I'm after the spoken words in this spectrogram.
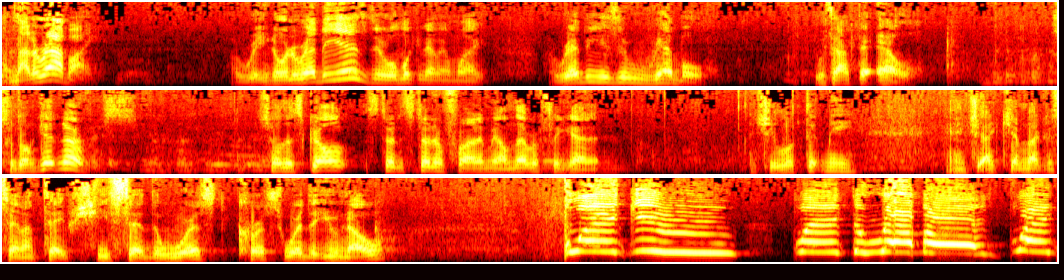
I'm not a rabbi. You know what a rebbe is? They were looking at me. I'm like, a rebbe is a rebel without the L. So don't get nervous. So this girl stood, stood in front of me. I'll never forget it. And she looked at me, and she, I'm not going to say it on tape. She said the worst curse word that you know. Blank you, blank the rabbis, blank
